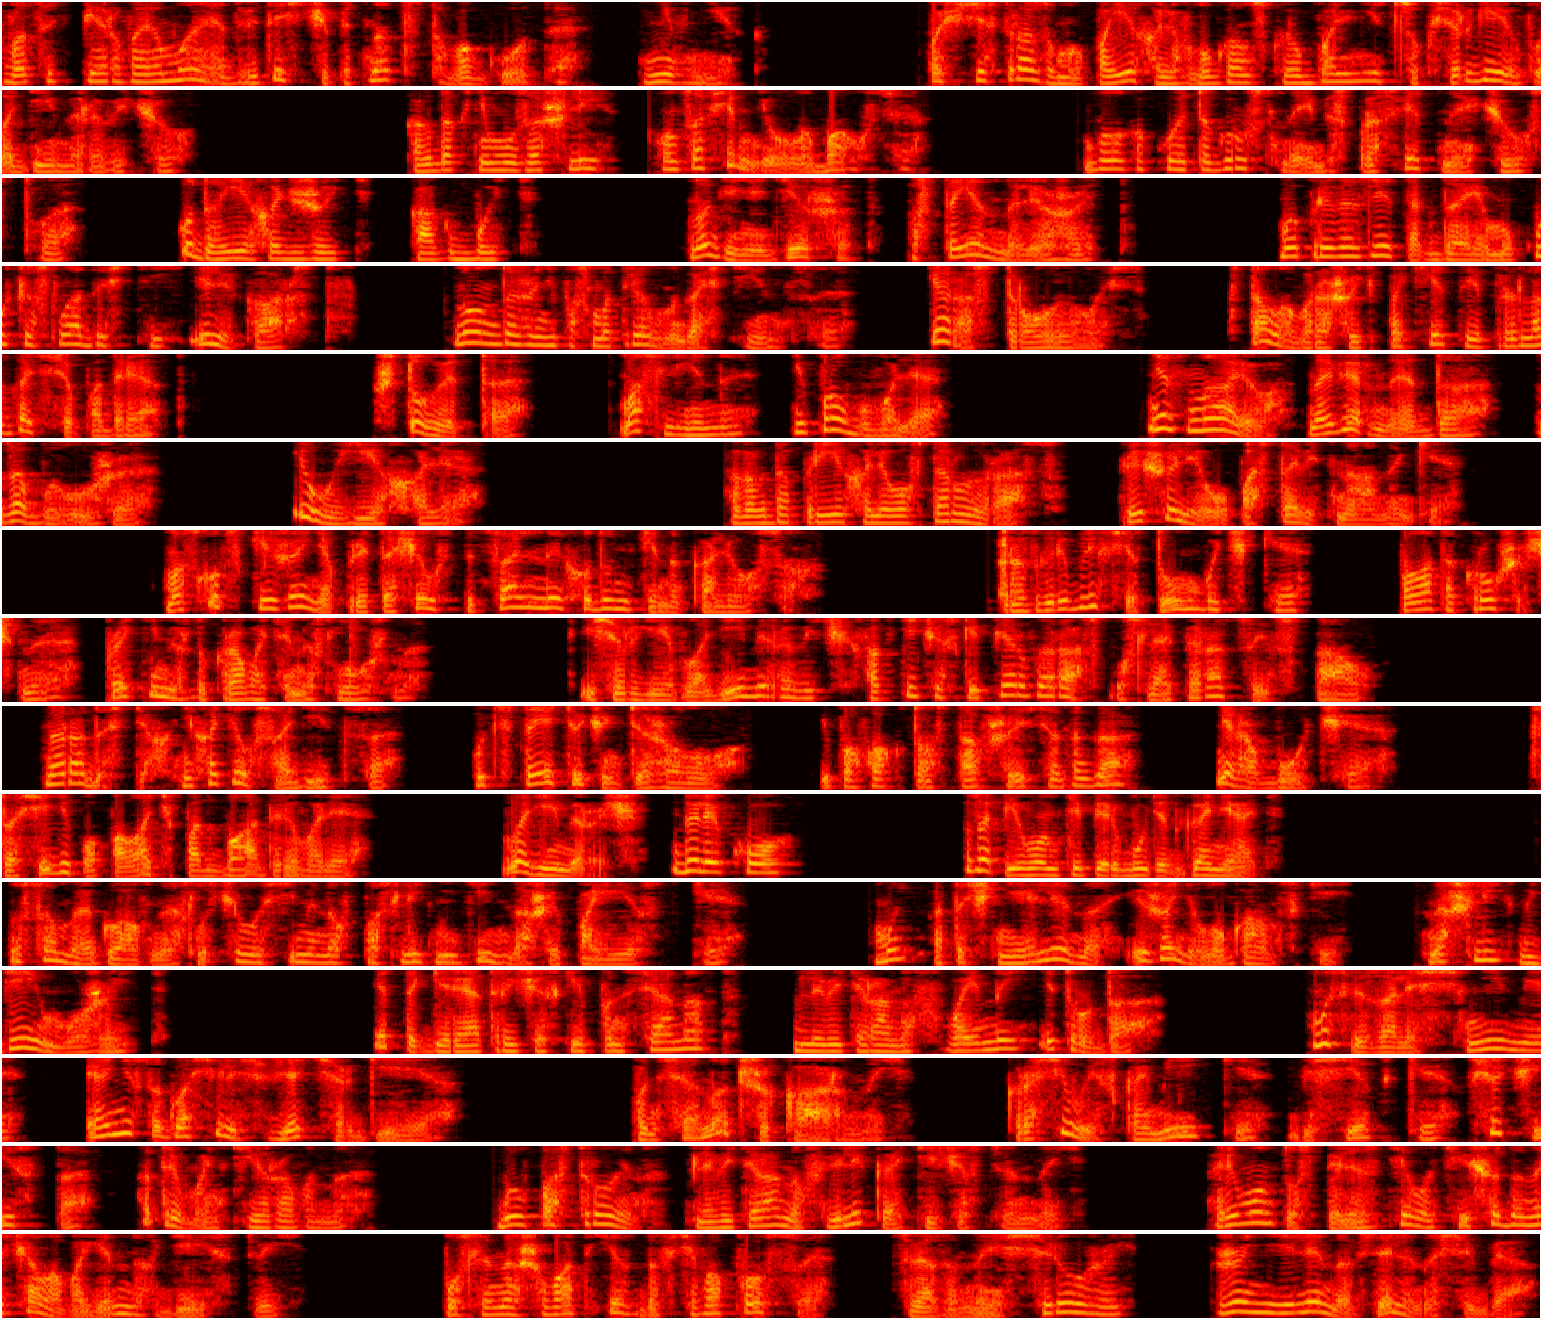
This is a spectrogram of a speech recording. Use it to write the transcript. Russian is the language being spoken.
21 мая 2015 года. Дневник. Почти сразу мы поехали в Луганскую больницу к Сергею Владимировичу. Когда к нему зашли, он совсем не улыбался. Было какое-то грустное и беспросветное чувство. Куда ехать жить? Как быть? Ноги не держат, постоянно лежит. Мы привезли тогда ему кучу сладостей и лекарств. Но он даже не посмотрел на гостинцы. Я расстроилась. Стала ворошить пакеты и предлагать все подряд. Что это? Маслины. Не пробовали? Не знаю, наверное, да. Забыл уже. И уехали. А когда приехали во второй раз, решили его поставить на ноги. Московский Женя притащил специальные ходунки на колесах. Разгребли все тумбочки. Палата крошечная, пройти между кроватями сложно и Сергей Владимирович фактически первый раз после операции встал. На радостях не хотел садиться, хоть стоять очень тяжело, и по факту оставшаяся нога нерабочая. Соседи по палате подбадривали. «Владимирович, далеко. За пивом теперь будет гонять». Но самое главное случилось именно в последний день нашей поездки. Мы, а точнее Лена и Женя Луганский, нашли, где ему жить. Это гериатрический пансионат для ветеранов войны и труда. Мы связались с ними, и они согласились взять Сергея. Пансионат шикарный. Красивые скамейки, беседки, все чисто, отремонтировано. Был построен для ветеранов Великой Отечественной. Ремонт успели сделать еще до начала военных действий. После нашего отъезда все вопросы, связанные с Сережей, Женя и Елена взяли на себя.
